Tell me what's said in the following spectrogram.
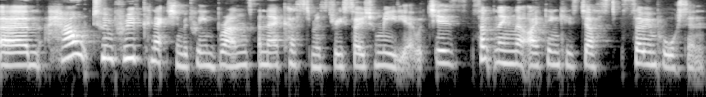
um, how to improve connection between brands and their customers through social media, which is something that I think is just so important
